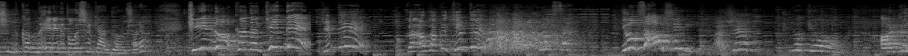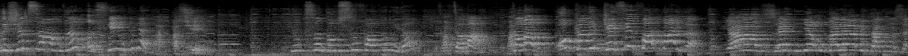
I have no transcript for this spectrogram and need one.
Sarışın bir kadını el ele dolaşırken görmüşler ha. Kimdi o kadın, kimdi? Kimdi? O, ka- o kadın kimdi? Yoksa, yoksa Ayşe miydi? Ayşe. Yok yok. Arkadaşın sandım Asiye'ydi değil mi? A- Asiye. Yoksa dostun Fatma mıydı? ha? Fatma. Tamam. Tamam. O kadın kesin Fatma'ydı. Ya sen ne ukala bir kadınsın.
